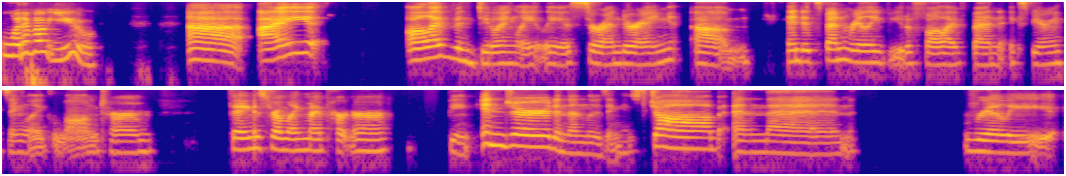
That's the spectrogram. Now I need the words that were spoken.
what about you Uh I all I've been doing lately is surrendering. Um, and it's been really beautiful. I've been experiencing like long term things from like my partner being injured and then losing his job and then really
